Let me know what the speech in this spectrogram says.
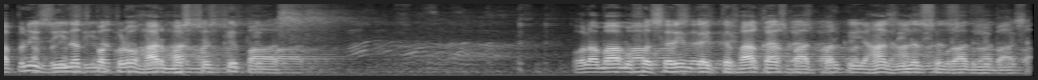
اپنی زینت پکڑو ہر مسجد کے پاس۔ علماء مفسرین کا اتفاق ہے اس بات پر کہ یہاں زینت سے مراد لباس ہے۔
